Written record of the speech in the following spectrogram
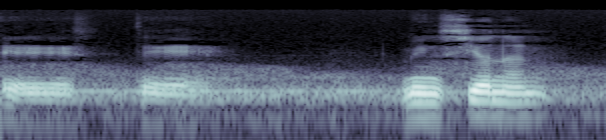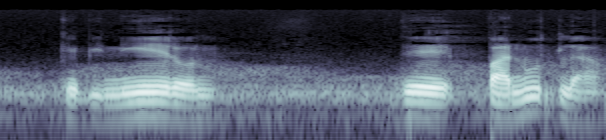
este, mencionan que vinieron de Panutla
